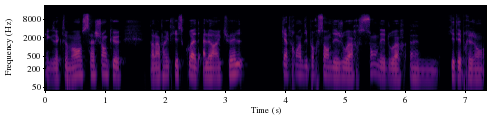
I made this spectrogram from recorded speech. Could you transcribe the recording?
Exactement, sachant que dans la practice squad à l'heure actuelle, 90% des joueurs sont des joueurs qui étaient présents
